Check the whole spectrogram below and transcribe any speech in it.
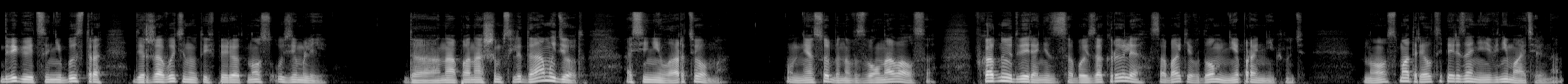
Двигается не быстро, держа вытянутый вперед нос у земли. «Да она по нашим следам идет», — осенила Артема. Он не особенно взволновался. Входную дверь они за собой закрыли, собаке в дом не проникнуть. Но смотрел теперь за ней внимательно.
